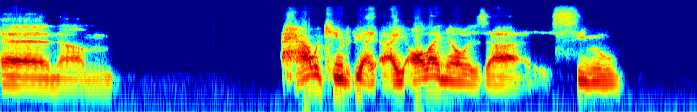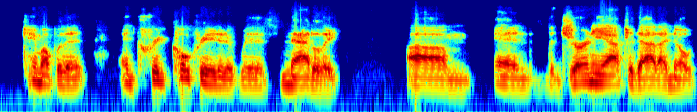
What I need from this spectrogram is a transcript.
and um, how it came to be, I, I all I know is uh, Simu came up with it and cre- co-created it with Natalie. Um, and the journey after that, I know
